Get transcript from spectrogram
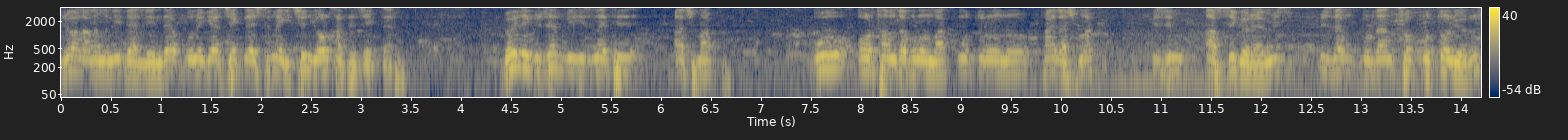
Zühal Hanım'ın liderliğinde bunu gerçekleştirmek için yol kat edecekler. Böyle güzel bir hizmeti açmak, bu ortamda bulunmak, mutluluğunu paylaşmak bizim asli görevimiz. Biz de buradan çok mutlu oluyoruz.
